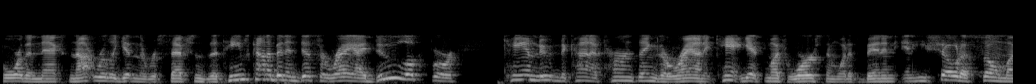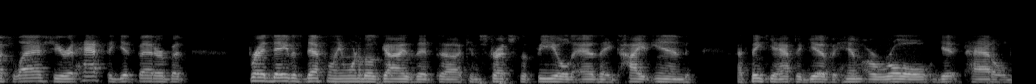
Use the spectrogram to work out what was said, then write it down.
four the next, not really getting the receptions. The team's kind of been in disarray. I do look for Cam Newton to kind of turn things around. It can't get much worse than what it's been, and, and he showed us so much last year. It has to get better, but Fred Davis definitely one of those guys that uh, can stretch the field as a tight end. I think you have to give him a role, get paddled.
